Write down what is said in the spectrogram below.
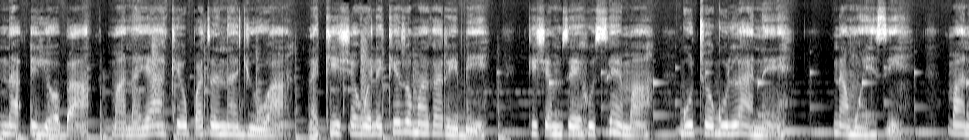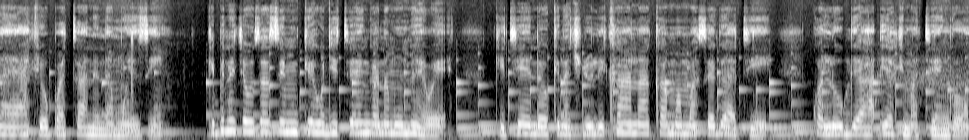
na Yoba, maana yake upatane na jua, na kisha huelekezwa magharibi. Kisha mzee husema gutogulane na mwezi, maana yake upatane na mwezi. Kipindi cha uzazi, mke hujitenga na mumewe, kitendo kinachojulikana kama masegati kwa lugha ya Kimatengo.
